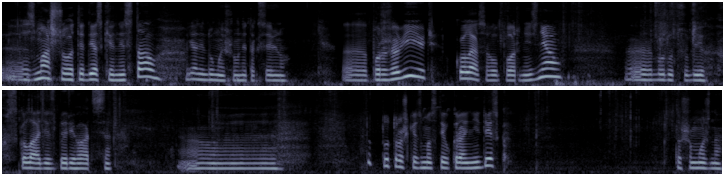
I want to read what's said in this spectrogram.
Е, Змащувати диски не став. Я не думаю, що вони так сильно е, поржавіють. Колеса опорні зняв. Е, Будуть собі в складі зберігатися. Тут, тут трошки змастив крайній диск. То, що можна.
